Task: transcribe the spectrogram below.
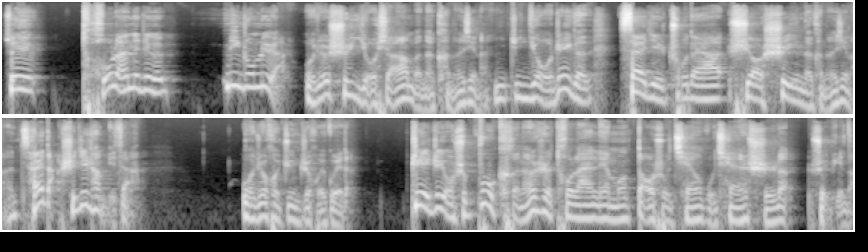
所以投篮的这个命中率啊，我觉得是有小样本的可能性的，有这个赛季初大家需要适应的可能性了。才打十几场比赛。我就会均值回归的，这支勇士不可能是投篮联盟倒数前五、前十的水平的。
